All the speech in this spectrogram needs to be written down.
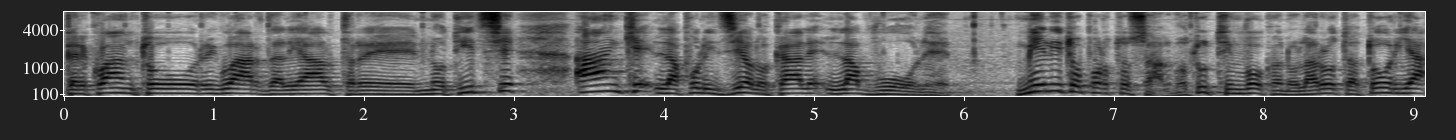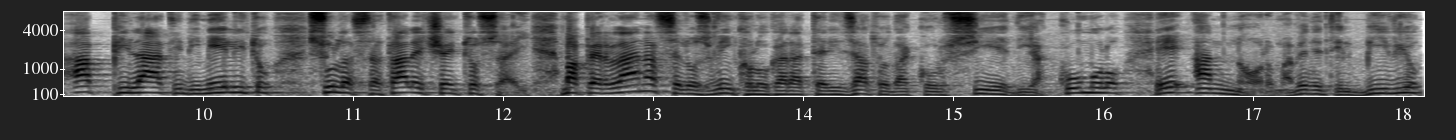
Per quanto riguarda le altre notizie, anche la polizia locale la vuole Melito Portosalvo, tutti invocano la rotatoria a Pilati di Melito sulla statale 106, ma per l'ANAS lo svincolo caratterizzato da corsie di accumulo è a norma. Vedete il bivio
